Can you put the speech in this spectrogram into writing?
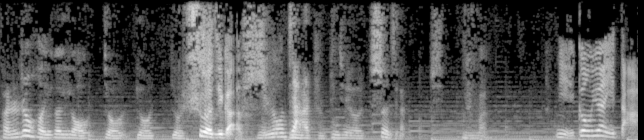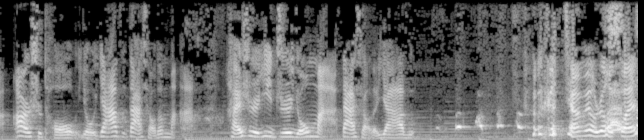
反正任何一个有有有有设计感、实用价值并且有设计感的东西。明白。你更愿意打二十头有鸭子大小的马，还是一只有马大小的鸭子？跟钱没有任何关系。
